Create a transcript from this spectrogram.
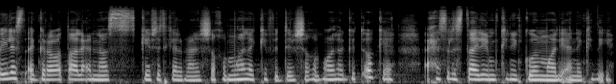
فجلست أقرأ وأطالع الناس كيف تتكلم عن الشغل مالها كيف تدير الشغل مالها. قلت okay أحس ال style يمكن يكون مالي أنا كذي.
